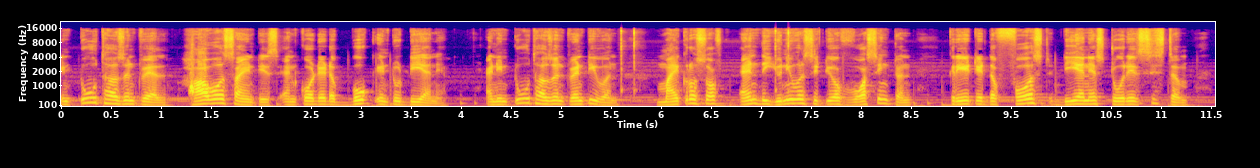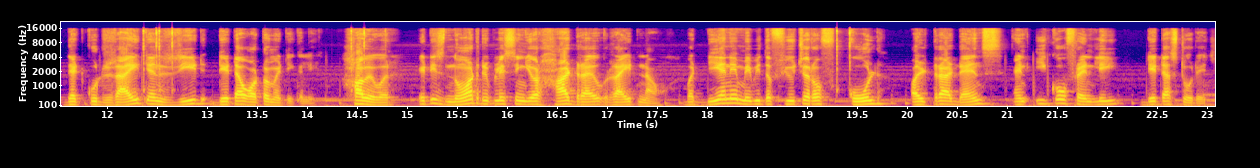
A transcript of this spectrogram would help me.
In 2012, Harvard scientists encoded a book into DNA and in 2021, Microsoft and the University of Washington created the first DNA storage system that could write and read data automatically. However, it is not replacing your hard drive right now, but DNA may be the future of cold, ultra dense, and eco friendly data storage.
